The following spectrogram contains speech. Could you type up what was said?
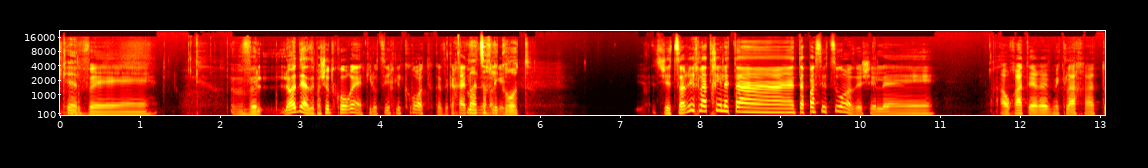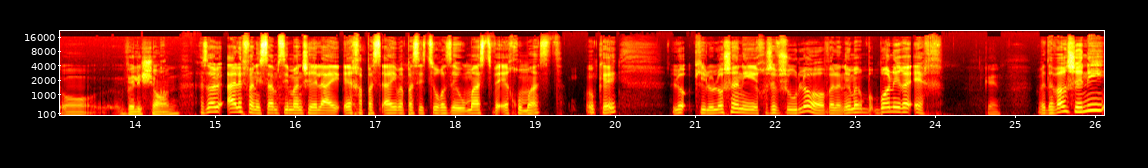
כן. ו... ולא יודע, זה פשוט קורה, כאילו צריך לקרות, כזה ככה מה זה צריך מרגיש. לקרות? שצריך להתחיל את, ה... את הפס ייצור הזה של אה, ארוחת ערב, מקלחת או... ולישון. אז א', אני שם סימן שאלה, איך הפס, האם הפס ייצור הזה הוא must ואיך הוא must, אוקיי? לא, כאילו, לא שאני חושב שהוא לא, אבל אני אומר, בוא נראה איך. כן. ודבר שני,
